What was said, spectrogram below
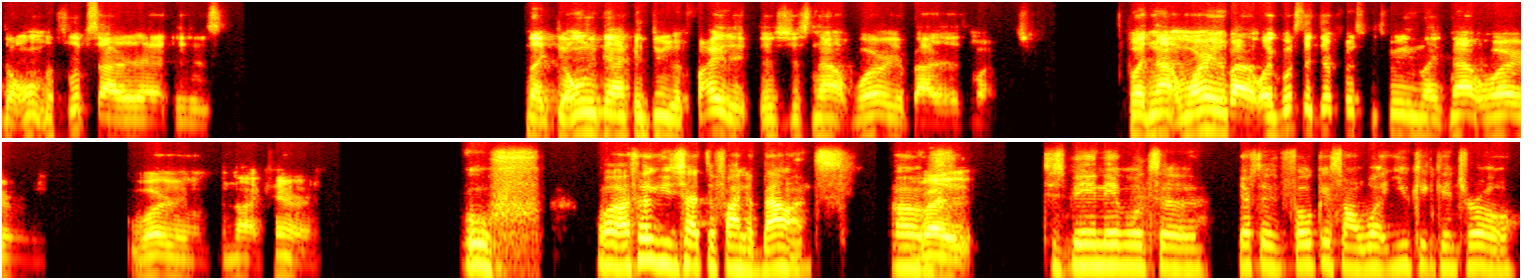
the on, the flip side of that is like the only thing I could do to fight it is just not worry about it as much. But not worrying about it, like what's the difference between like not worrying, worrying, and not caring? Oof. Well, I feel like you just have to find a balance of Right, just being able to you have to focus on what you can control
